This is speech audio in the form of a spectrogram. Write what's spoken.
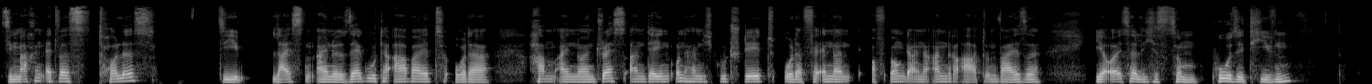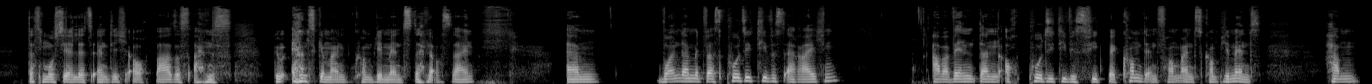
Sie machen etwas Tolles, sie leisten eine sehr gute Arbeit oder haben einen neuen Dress an, der ihnen unheimlich gut steht oder verändern auf irgendeine andere Art und Weise ihr Äußerliches zum Positiven. Das muss ja letztendlich auch Basis eines ernst gemeinten Kompliments dann auch sein. Ähm, wollen damit was Positives erreichen aber wenn dann auch positives Feedback kommt in Form eines Kompliments, haben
